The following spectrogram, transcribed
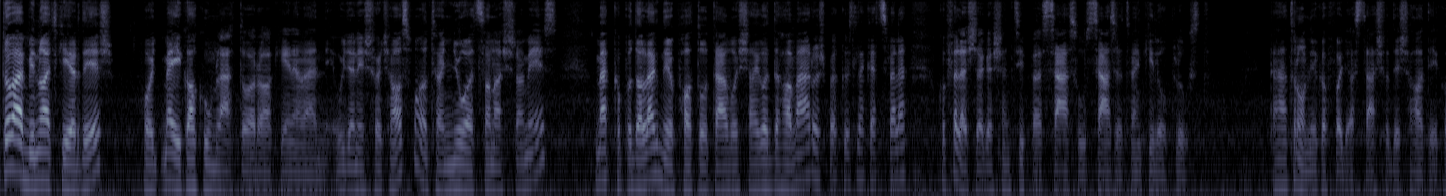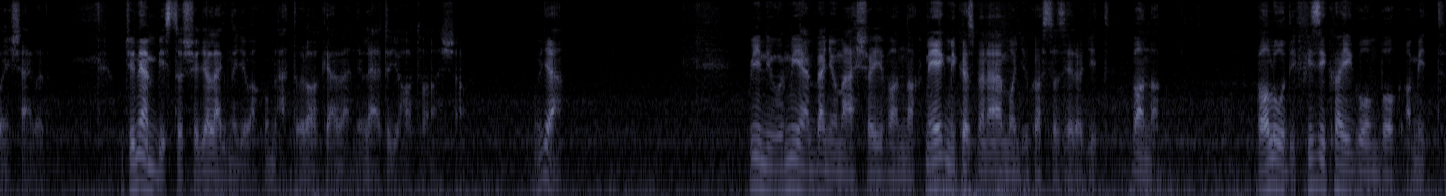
További nagy kérdés, hogy melyik akkumulátorral kéne menni. Ugyanis, hogyha azt mondod, hogy 80-asra mész, megkapod a legnagyobb hatótávolságot, de ha városba közlekedsz vele, akkor feleslegesen cipel 120-150 kg pluszt. Tehát romlik a fogyasztásod és a hatékonyságod. Úgyhogy nem biztos, hogy a legnagyobb akkumulátorral kell venni, lehet, hogy a 60-assal. Ugye? Vini úr, milyen benyomásai vannak még, miközben elmondjuk azt azért, hogy itt vannak valódi fizikai gombok, amit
